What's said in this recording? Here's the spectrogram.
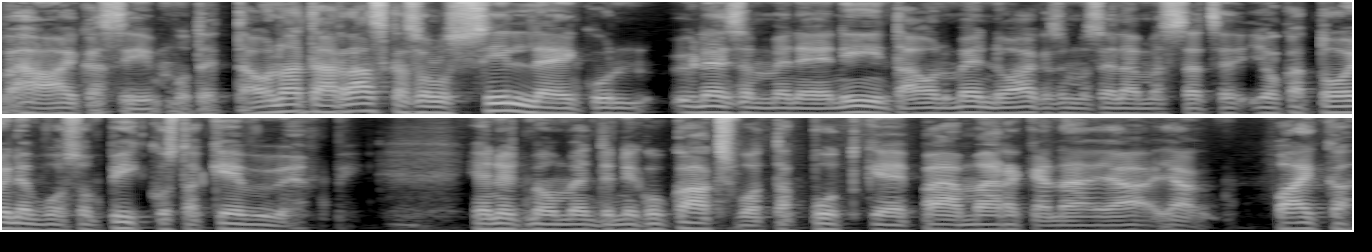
vähän aikaisin, mutta että onhan tämä raskas ollut silleen, kun yleensä menee niin, tai on mennyt aikaisemmassa elämässä, että se joka toinen vuosi on pikkusta kevyempi. Ja nyt me on menty niin kuin kaksi vuotta putkeen päämärkänä ja, ja vaikka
